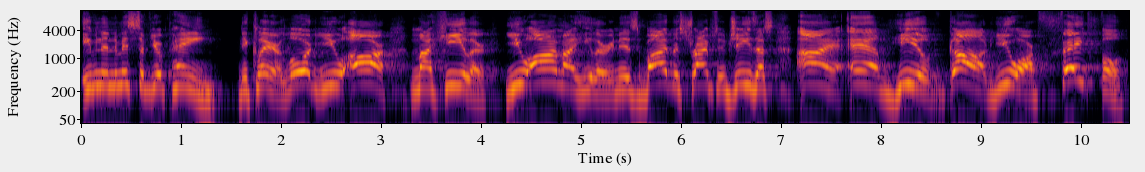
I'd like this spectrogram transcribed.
Even in the midst of your pain, declare, Lord, you are my healer. You are my healer. And it's by the stripes of Jesus, I am healed. God, you are faithful.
